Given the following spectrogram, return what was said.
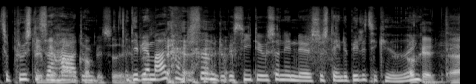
Så pludselig så har du... Det bliver meget kompliceret, men du kan sige, det er jo sådan en uh, sustainability-kæde. Ikke? Okay, ja.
